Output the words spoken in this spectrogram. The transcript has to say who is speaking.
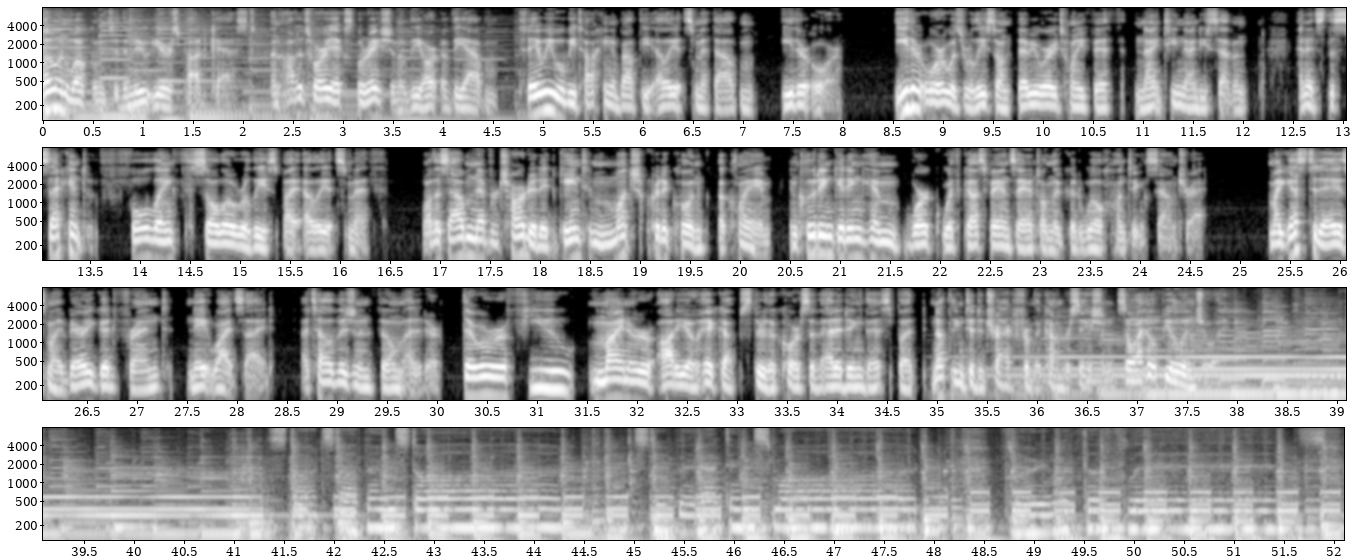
Speaker 1: Hello and welcome to the New Ears Podcast, an auditory exploration of the art of the album. Today we will be talking about the Elliott Smith album, Either Or. Either Or was released on February 25th, 1997, and it's the second full length solo release by Elliott Smith. While this album never charted, it gained him much critical acclaim, including getting him work with Gus Van Sant on the Good Will Hunting soundtrack. My guest today is my very good friend, Nate Whiteside, a television and film editor. There were a few minor audio hiccups through the course of editing this, but nothing to detract from the conversation, so I hope you'll enjoy.
Speaker 2: Start, stop, and start. Stupid acting smart. Flirting with the flicks.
